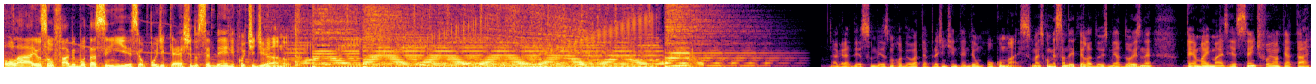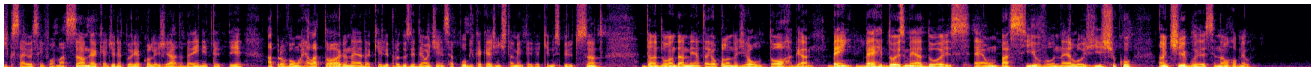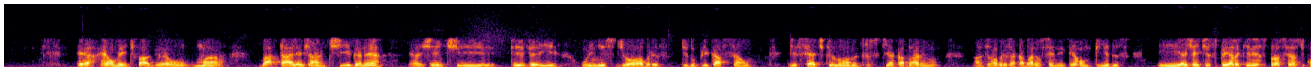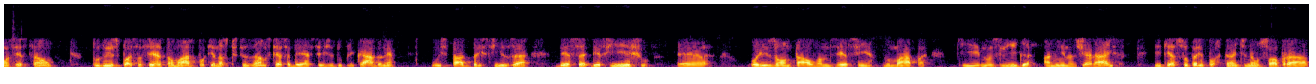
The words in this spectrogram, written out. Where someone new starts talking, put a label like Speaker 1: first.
Speaker 1: Olá, eu sou Fábio Botassin e esse é o podcast do CBN Cotidiano. Agradeço mesmo, Romeu, até para a gente entender um pouco mais. Mas começando aí pela 262, né? Tema aí mais recente, foi ontem à tarde que saiu essa informação, né? Que a diretoria colegiada da NTT aprovou um relatório, né? Daquele produzido em audiência pública que a gente também teve aqui no Espírito Santo, dando andamento aí ao plano de outorga. Bem, BR-262 é um passivo né, logístico antigo esse, não, Romeu?
Speaker 2: É, realmente, Fábio, é um, uma batalha já antiga, né? A gente teve aí o início de obras de duplicação de 7 quilômetros que acabaram, as obras acabaram sendo interrompidas e a gente espera que nesse processo de concessão tudo isso possa ser retomado, porque nós precisamos que essa BR seja duplicada, né? O Estado precisa dessa, desse eixo é, horizontal, vamos dizer assim, no mapa, que nos liga a Minas Gerais e que é super importante não só para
